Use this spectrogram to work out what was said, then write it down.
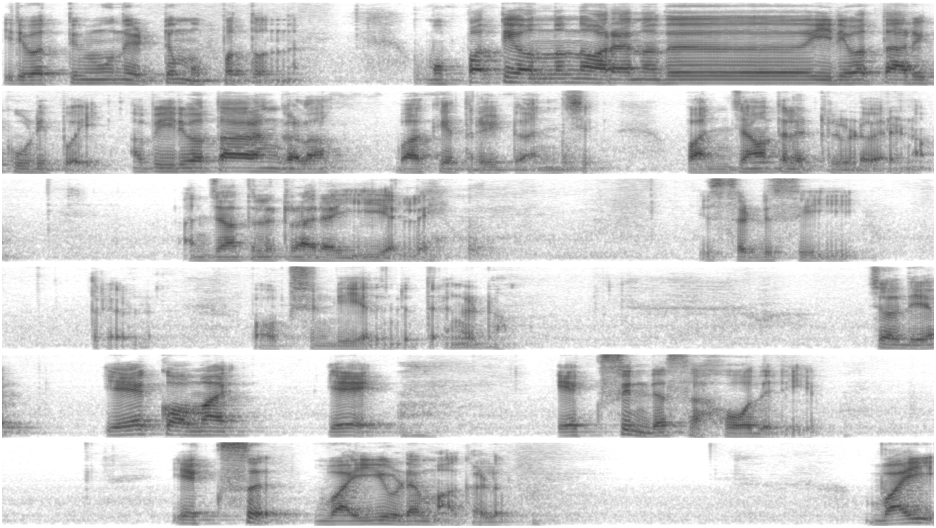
ഇരുപത്തി മൂന്ന് എട്ടും മുപ്പത്തൊന്ന്. മുപ്പത്തി ഒന്നെന്ന് പറയുന്നത് ഇരുപത്താറിൽ കൂടിപ്പോയി. അപ്പോൾ ഇരുപത്താറാം കള ബാക്കി എത്ര കിട്ടും? അഞ്ച്. അഞ്ചാമത്തെ ലെറ്റർ ഇവിടെ വരണം. അഞ്ചാമത്തെ ലെറ്റർ ആരാ? ഇ അല്ലേ? ഇസഡ് സി ഇ ഇത്രയേ ഉള്ളൂ. അപ്പോൾ ഓപ്ഷൻ ബി അതിന്റെ ഉത്തരം കേട്ടോ. ചോദ്യം. എ കോമ എ എക്സിന്റെ സഹോദരിയും. എക്സ് വൈയുടെ മകളും. വൈ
